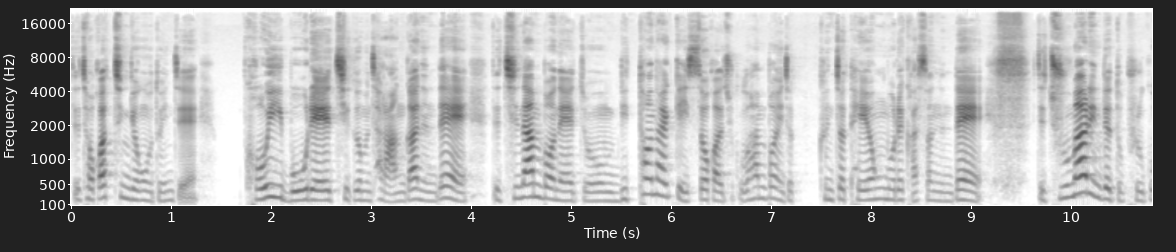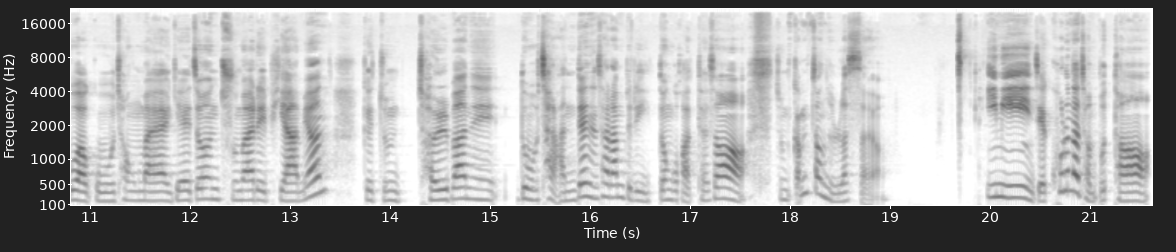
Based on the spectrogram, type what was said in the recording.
이제 저 같은 경우도 이제 거의 몰에 지금은 잘 안 가는데 지난번에 좀 리턴할 게 있어가지고 한번 이제 근처 대형몰에 갔었는데 이제 주말인데도 불구하고 정말 예전 주말에 비하면 좀 절반에도 잘 안 되는 사람들이 있던 것 같아서 좀 깜짝 놀랐어요. 이미 이제 코로나 전부터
